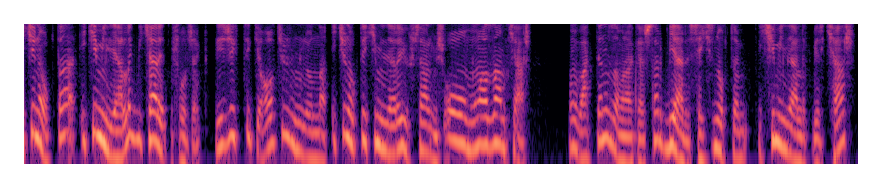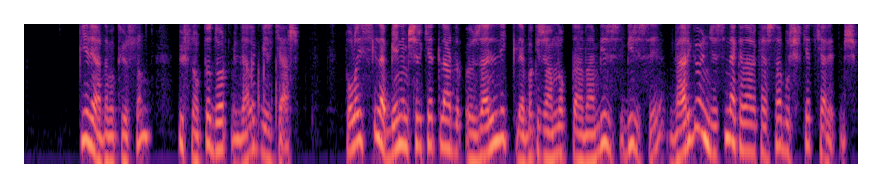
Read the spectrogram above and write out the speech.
2.2 milyarlık bir kar etmiş olacaktık. Diyecektik ki 600 milyondan 2.2 milyara yükselmiş. O muazzam kar. Ama baktığınız zaman arkadaşlar bir yerde 8.2 milyarlık bir kar, bir yerde bakıyorsun 3.4 milyarlık bir kar. Dolayısıyla benim şirketlerde özellikle bakacağım noktalardan birisi, birisi vergi öncesi ne kadar arkadaşlar bu şirket kar etmiş.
